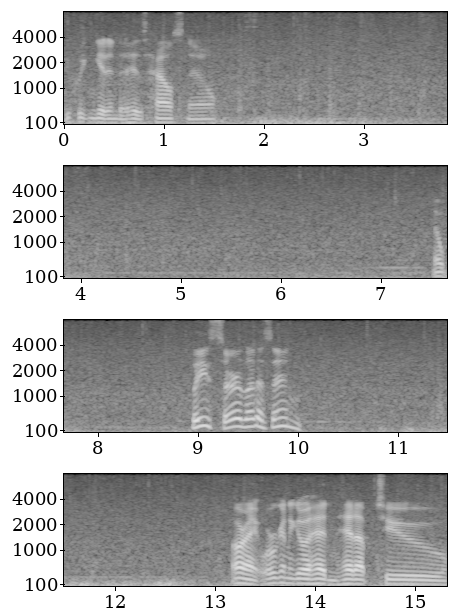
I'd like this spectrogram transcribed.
See if we can get into his house now. Nope. Please, sir, let us in. Alright, we're going to go ahead and head up to...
